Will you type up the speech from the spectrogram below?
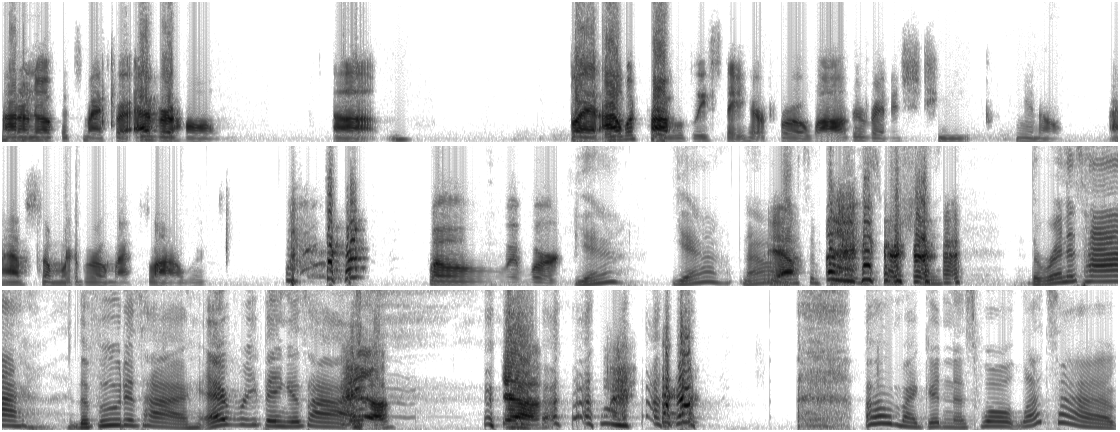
I don't Mhm. know if it's my forever home. Um, but I would probably stay here for a while. The rent is cheap. You know, I have somewhere to grow my flowers. so it works. Yeah. Yeah. No, Yeah. that's important. Especially the rent is high. The food is high. Everything is high. yeah. Yeah. Oh my goodness. Well, let's uh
